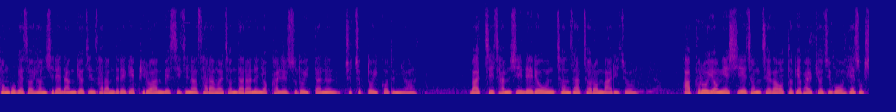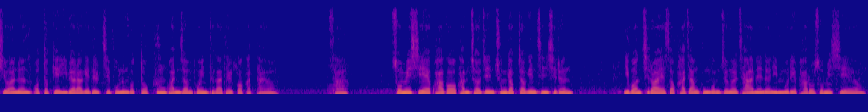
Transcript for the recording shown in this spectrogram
천국에서 현실에 남겨진 사람들에게 필요한 메시지나 사랑을 전달하는 역할일 수도 있다는 추측도 있거든요. 마치 잠시 내려온 천사처럼 말이죠. 앞으로 영애 씨의 정체가 어떻게 밝혀지고 해숙 씨와는 어떻게 이별하게 될지 보는 것도 큰 관전 포인트가 될 것 같아요. 4. 소미 씨의 과거 감춰진 충격적인 진실은 이번 7화에서 가장 궁금증을 자아내는 인물이 바로 소미 씨예요.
